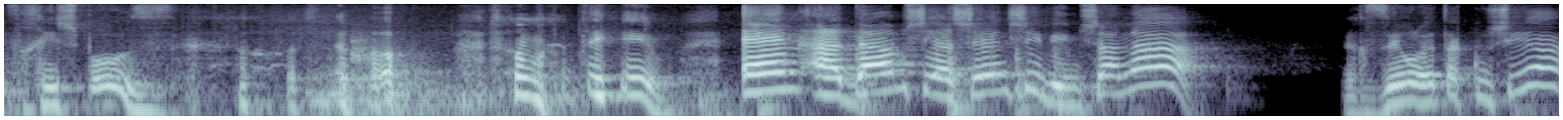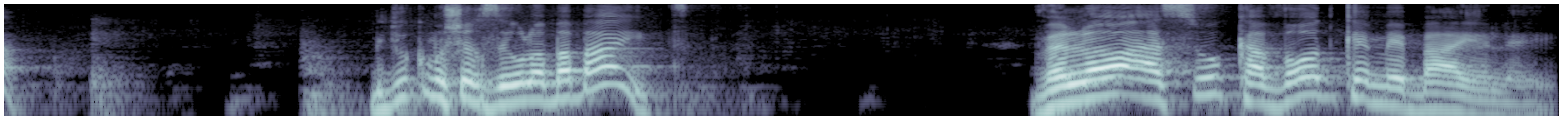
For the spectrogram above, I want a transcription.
צריך אשפוז, זה לא, לא מתאים. אין אדם שישן 70 שנה. החזירו לו את הקושייה. בדיוק כמו שהחזירו לו בבית. ולא עשו כבוד כמבאי אלי.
